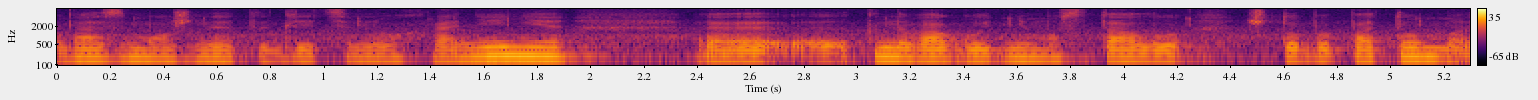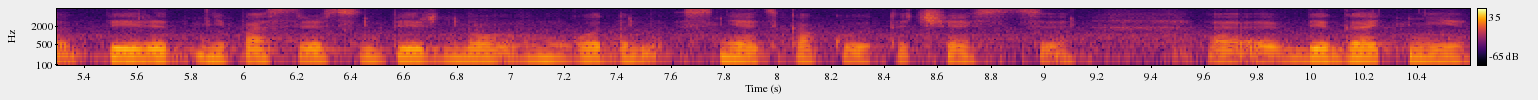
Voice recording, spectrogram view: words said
возможны, это длительного хранения, к новогоднему столу, чтобы потом перед, непосредственно перед Новым годом снять какую-то часть э, беготни.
